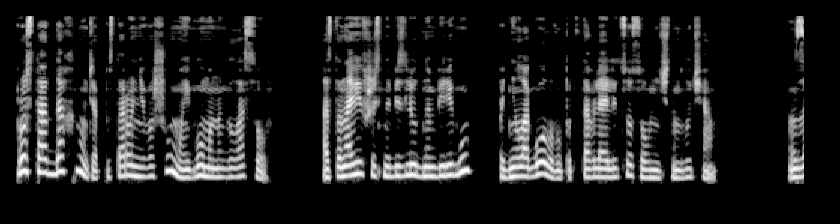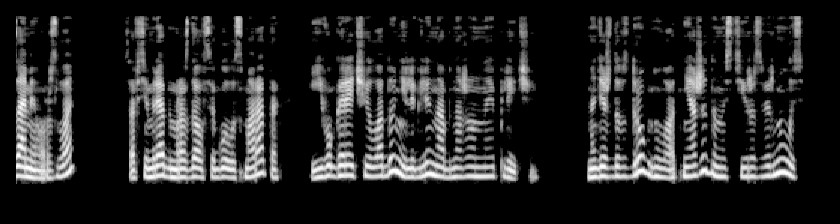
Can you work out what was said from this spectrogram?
просто отдохнуть от постороннего шума и гомона голосов. Остановившись на безлюдном берегу, подняла голову, подставляя лицо солнечным лучам. «Замерзла?» Совсем рядом раздался голос Марата, и его горячие ладони легли на обнаженные плечи. Надежда вздрогнула от неожиданности и развернулась,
